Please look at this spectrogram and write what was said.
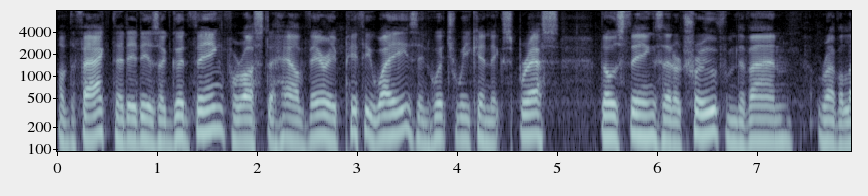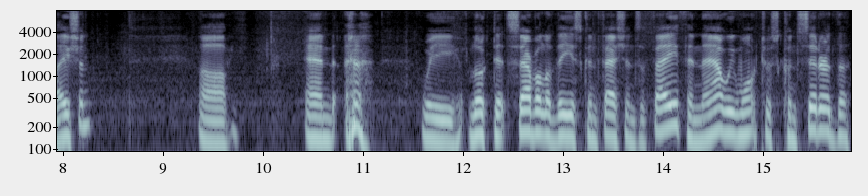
of the fact that it is a good thing for us to have very pithy ways in which we can express those things that are true from divine revelation. Uh, and we looked at several of these confessions of faith, and now we want to consider the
